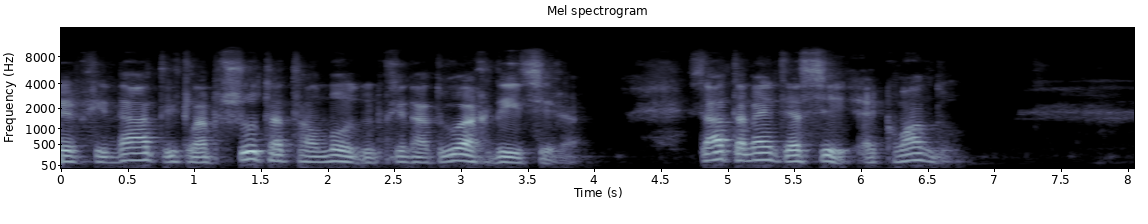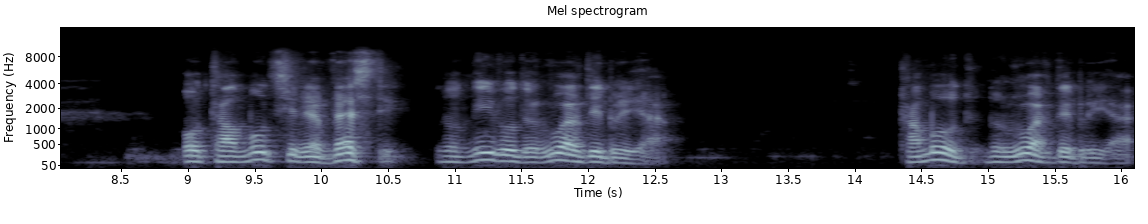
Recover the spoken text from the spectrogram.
é itlapshut talmud, bebchinat ruach de Yitzira. Exatamente assim, é quando o Talmud se reveste no nível de ruach de Briah, Talmud no Ruach de Bria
